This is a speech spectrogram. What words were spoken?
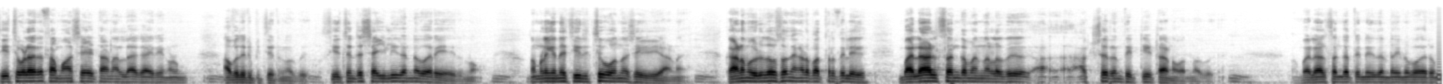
സി എച്ച് വളരെ തമാശയായിട്ടാണ് എല്ലാ കാര്യങ്ങളും അവതരിപ്പിച്ചിരുന്നത്. സി എച്ചിന്റെ ശൈലി തന്നെ വേറെയായിരുന്നു. നമ്മളിങ്ങനെ ചിരിച്ചു പോകുന്ന ശൈലിയാണ്. കാരണം ഒരു ദിവസം ഞങ്ങളുടെ പത്രത്തിൽ ബലാത്സംഗം എന്നുള്ളത് അക്ഷരം തെറ്റിയിട്ടാണ് വന്നത്. ബലാത്സംഗത്തിന്റെ ഇതുണ്ട് അതിന് പകരം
